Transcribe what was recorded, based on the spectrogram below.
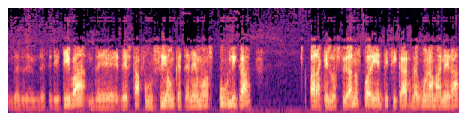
en definitiva, de, de esta función que tenemos pública para que los ciudadanos puedan identificar de alguna manera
